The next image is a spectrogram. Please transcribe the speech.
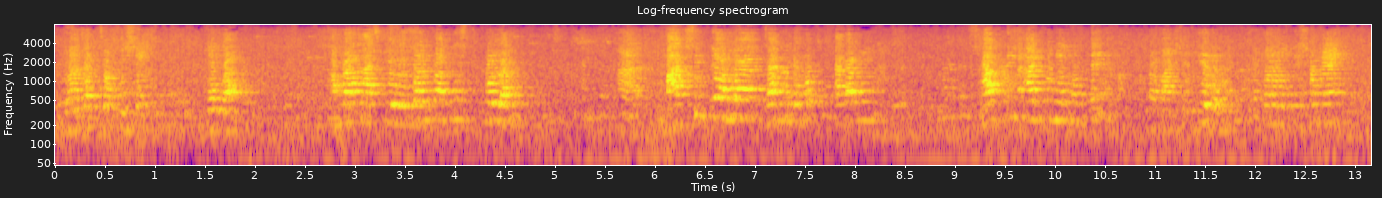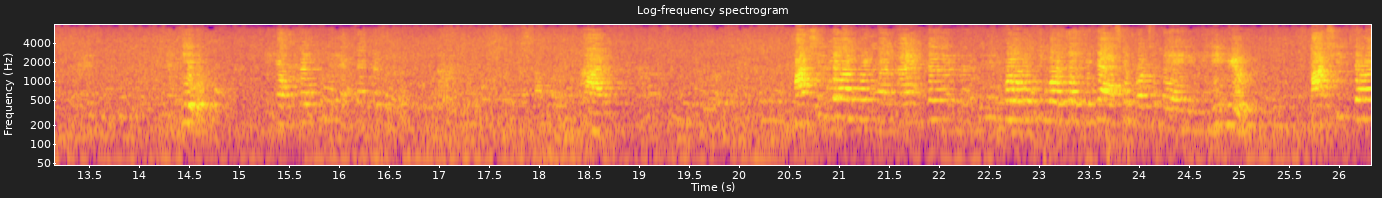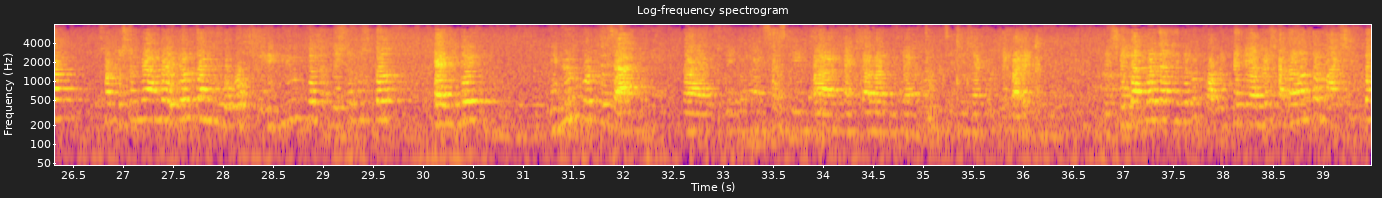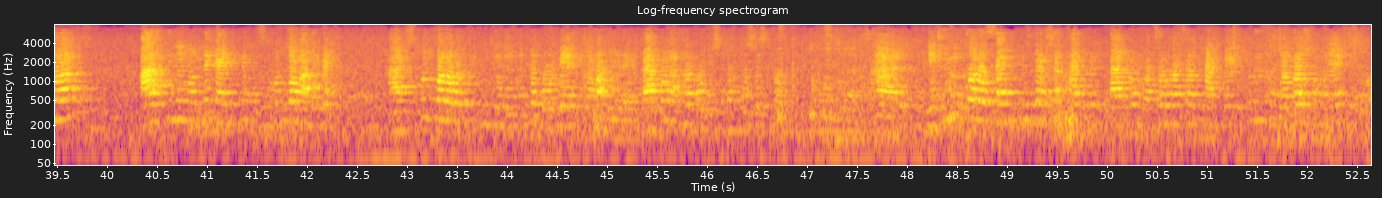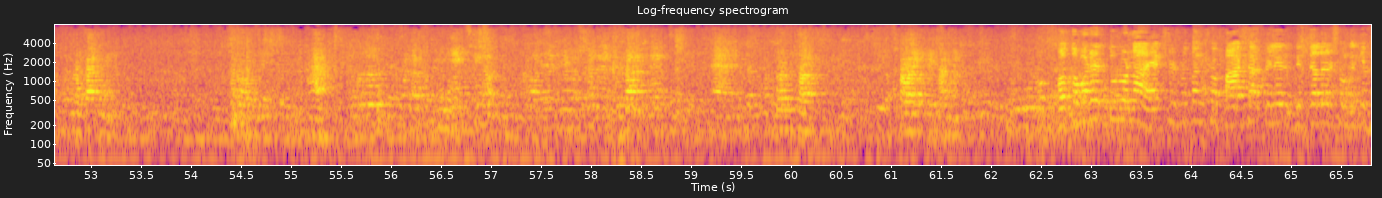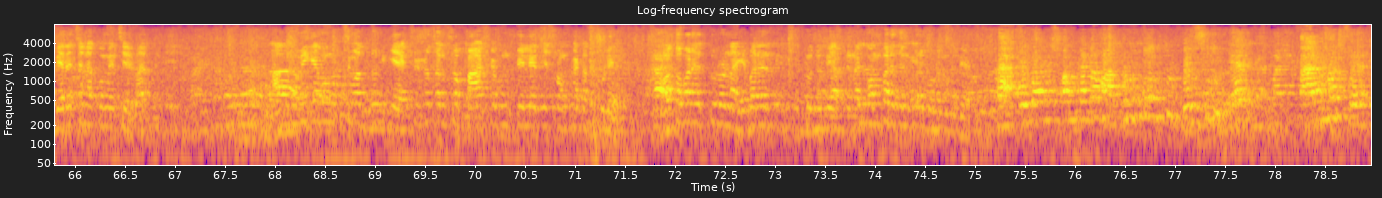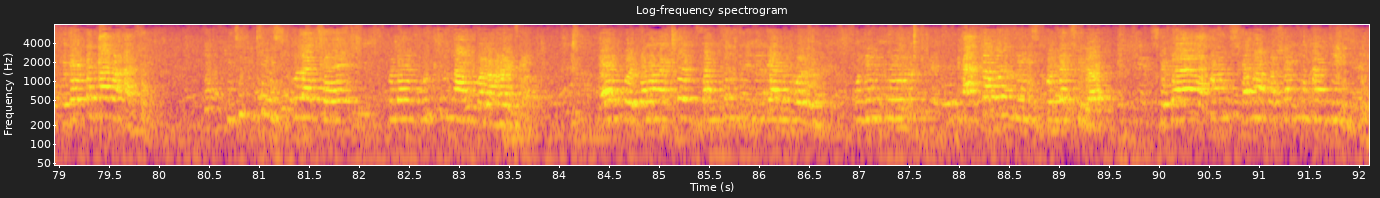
দু হাজার চব্বিশে যেটা আমরা আজকে রেজাল্ট পাবলিশ করলাম। মার্কশিটটা আমরা জানিয়ে দেবো। আগামী সাত দিন, আট দিনের মধ্যে আমরা মার্কশিট দিয়ে দেবো। পরবর্তী সময়ে দিয়ে দেবো। আর মার্কশিট দেওয়ার পর আরেকটা পরবর্তী পর্যায়ে যেটা আছে বছর রিভিউ মার্কশিট দেওয়ার সঙ্গে সঙ্গে আমরা এটাও জানিয়ে দেবো। রিভিউ যে সমস্ত ক্যান্ডিডেট রিভিউ করতে চান বা যে কোনো বা একটা বা দুটা করতে পারে। সেটা আমরা জানিয়ে থেকে হবে সাধারণত দেওয়ার পাঁচ দিনের মধ্যে ক্যান্ডিডেট স্কুল জমা দেবে। আর স্কুল পরবর্তী বোর্ডে জমা দিয়ে দেবে। তারপর আমরা ভবিষ্যতে প্রসেস করব। করে হ্যাঁ তথ্য সবাইকে গতবারের তুলনায় একশো শতাংশ পাশ আর ফেলের বিদ্যালয়ের সংখ্যা কি বেড়েছে না কমেছে এবার? মাধ্যমিক এবং উচ্চ মাধ্যমিকে একশো শতাংশ পাস এবং ফেলের যে সংখ্যাটা স্কুলের গতবারের তুলনায় এবারে একটু যদি আপনারা কম্পারিজন করে বলুন যদি। হ্যাঁ সংখ্যাটা মাধ্যমিকে একটু বেশি। মানে কারণ হচ্ছে এটা একটা কারণ আছে। কিছু কিছু স্কুল আছে স্কুলের উঁচু নাম করা হয়েছে। এরপর যেমন একটা এক্সাম্পল যদি আমি বলি উদিনপুর কাকাবন যে স্কুলটা ছিল সেটা এখন শ্যামা প্রসাদ মুখার্জি স্কুল।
